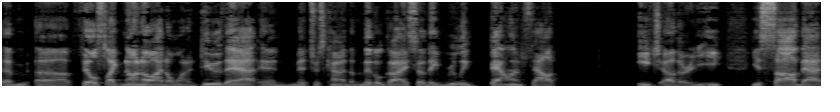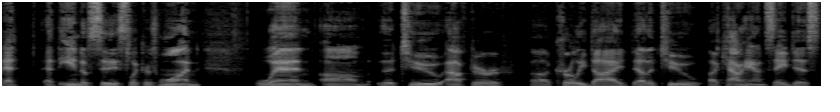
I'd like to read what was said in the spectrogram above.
Um, uh, Phil's like no no I don't want to do that, and Mitch was kind of the middle guy. So they really balanced out each other. You, you saw that at at the end of City Slickers one when um, the two after uh, Curly died, the other two uh, cowhands they just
